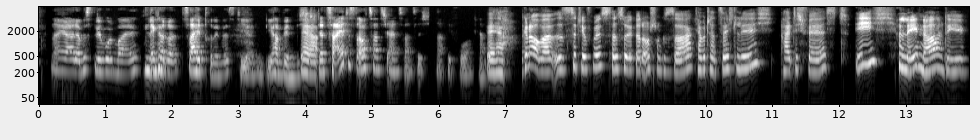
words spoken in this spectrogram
naja, da müssten wir wohl mal längere Zeit drin investieren. Und die haben wir nicht. Ja. Denn Zeit ist auch 2021 nach wie vor. Ja, ja. genau, aber City of Mist hast du ja gerade auch schon gesagt. Ich habe tatsächlich, halte ich fest, ich, Lena, die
